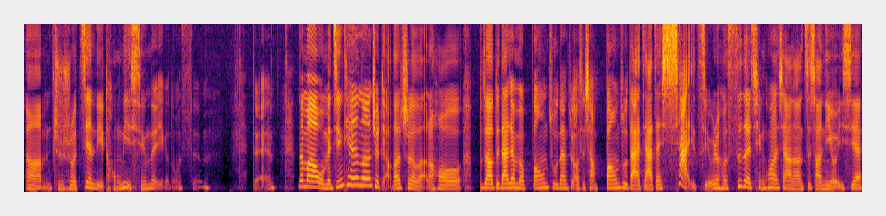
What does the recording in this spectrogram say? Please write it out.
嗯，就是说建立同理心的一个东西。对，那么我们今天呢就聊到这了，然后不知道对大家有没有帮助，但主要是想帮助大家在下一次有任何私的情况下呢，至少你有一些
